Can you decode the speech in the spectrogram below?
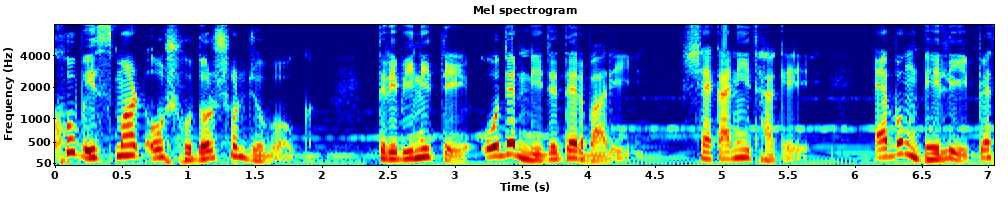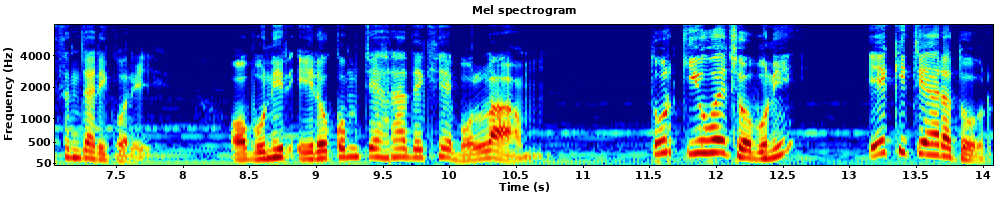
খুব স্মার্ট ও সুদর্শন যুবক। ত্রিবেণীতে ওদের নিজেদের বাড়ি, সেখানেই থাকে এবং ডেলি প্যাসেঞ্জারি করে। অবনীর এরকম চেহারা দেখে বললাম, তোর কি হয়েছে অবনী? এ কি চেহারা তোর?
